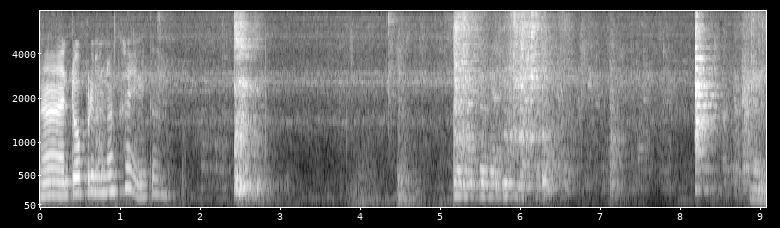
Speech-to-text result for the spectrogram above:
ના ટોપડીમાં નખાય ને કાં એમાં ગમે દીધ નાખે. નહીં.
